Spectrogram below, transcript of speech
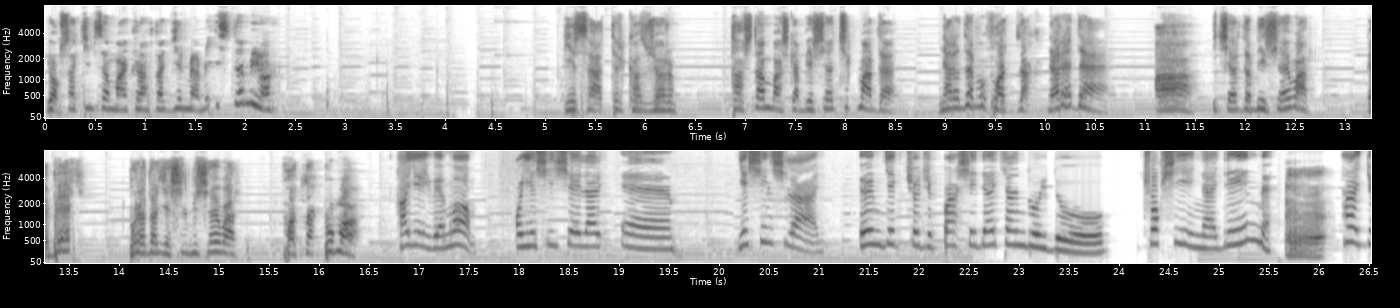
Yoksa kimse Minecraft'a girmemi istemiyor. Bir saattir kazıyorum. Taştan başka bir şey çıkmadı. Nerede bu fortlak? Nerede? Aa, içeride bir şey var. Bebek, burada yeşil bir şey var. Fortlak bu mu? Hayır ve mom. O yeşil şeyler eee yeşil slime. Örümcek çocuk bahsederken duydum. Çok şirinler değil mi? Ee, Haydi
